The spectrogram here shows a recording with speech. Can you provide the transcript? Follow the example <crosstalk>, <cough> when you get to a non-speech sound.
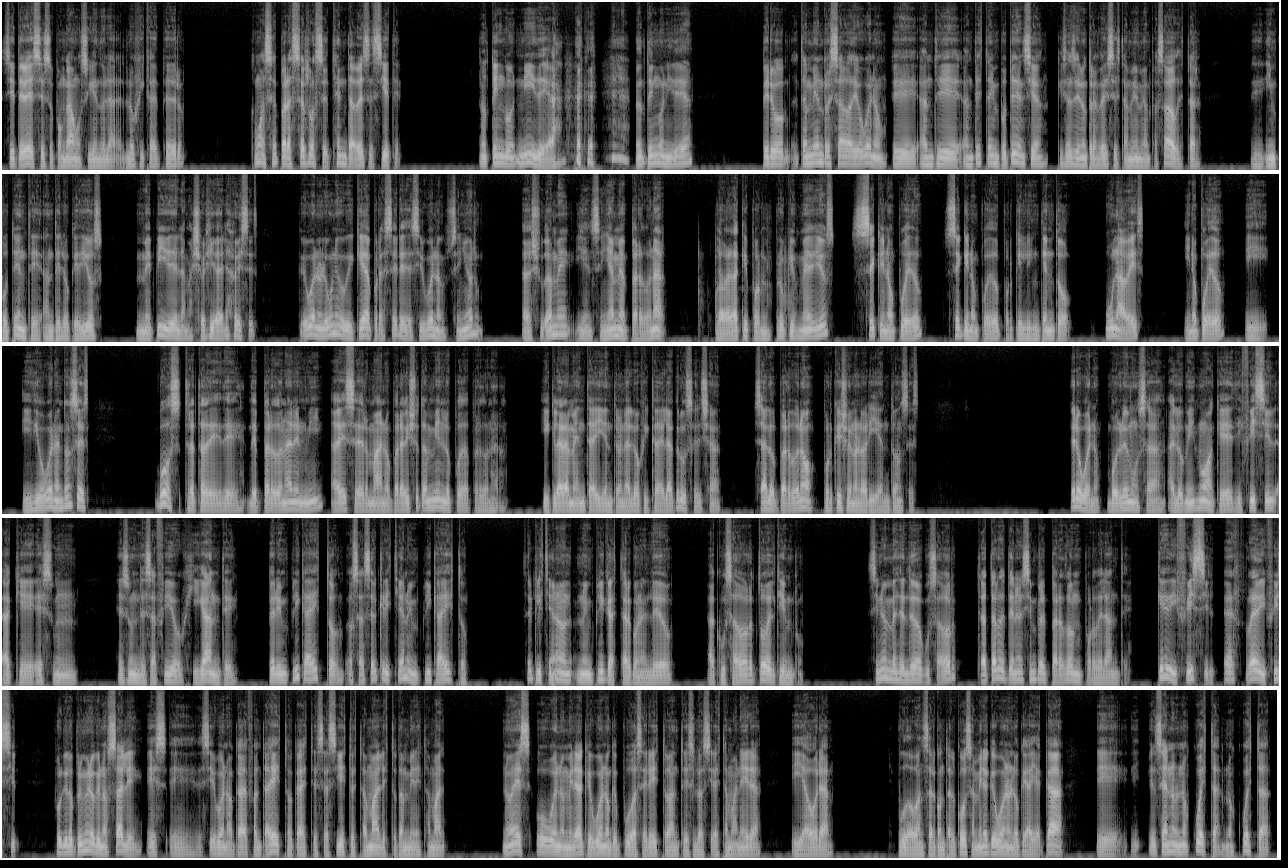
siete veces, supongamos, siguiendo la lógica de Pedro. ¿Cómo hacer para hacerlo 70 veces 7? No tengo ni idea. <laughs> no tengo ni idea. Pero también rezaba, digo, bueno, eh, ante, ante esta impotencia, quizás en otras veces también me ha pasado de estar eh, impotente ante lo que Dios me pide, la <laughs> mayoría de las veces, pero bueno, lo único que queda por hacer es decir, bueno, Señor, ayúdame y enséñame a perdonar. La verdad que por mis propios medios sé que no puedo, sé que no puedo porque lo intento una vez y no puedo. Y, y digo, bueno, entonces Vos trata de, de, perdonar en mí a ese hermano para que yo también lo pueda perdonar. Y claramente ahí entra en la lógica de la cruz, él ya, ya lo perdonó, ¿por qué yo no lo haría entonces? Pero bueno, volvemos a, a, lo mismo, a que es difícil, a que es un, es un desafío gigante, pero implica esto, o sea, ser cristiano implica esto. Ser cristiano no implica estar con el dedo acusador todo el tiempo sino en vez del dedo acusador, tratar de tener siempre el perdón por delante. Qué difícil, es re difícil, porque lo primero que nos sale es eh, decir, bueno, acá falta esto, acá este es así, esto está mal, esto también está mal. No es, oh, bueno, mirá qué bueno que pudo hacer esto, antes lo hacía de esta manera y ahora pudo avanzar con tal cosa, mirá qué bueno lo que hay acá. Eh, o sea, no, nos cuesta, nos cuesta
